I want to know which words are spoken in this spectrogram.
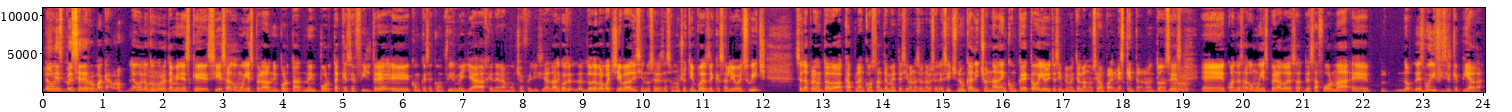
Luego- y después se derrumba cabrón. Luego lo que ocurre también es que si es algo muy esperado, no importa, no importa que se filtre, eh, con que se confirme ya genera mucha felicidad. Algo de- lo de Overwatch lleva diciéndose desde hace mucho tiempo, desde que salió el Switch. Se le ha preguntado a Kaplan constantemente si iban a hacer una versión de Switch. Nunca ha dicho nada en concreto y ahorita simplemente lo anunciaron para el mes que entra, ¿no? Entonces, eh, cuando es algo muy esperado de esa, de esa forma, eh, no, es muy difícil que pierda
